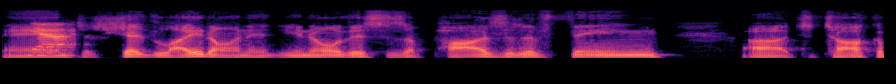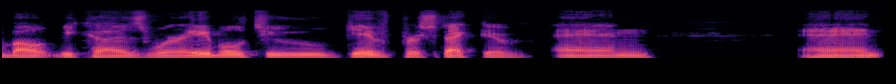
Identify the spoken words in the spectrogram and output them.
and Yeah. to shed light on it you know? This is a positive thing uh, to talk about because we're able to give perspective and and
